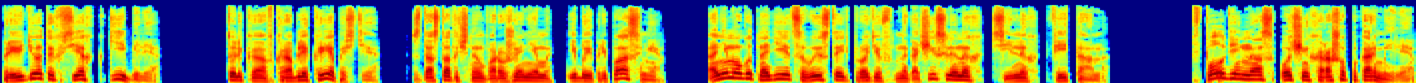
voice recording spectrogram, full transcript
приведет их всех к гибели. Только в корабле крепости, с достаточным вооружением и боеприпасами, они могут надеяться выстоять против многочисленных сильных фейтан. В полдень нас очень хорошо покормили.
